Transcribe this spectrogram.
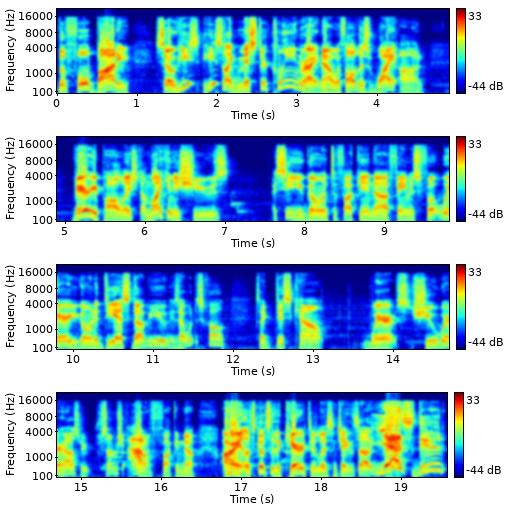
The full body. So he's he's like Mr. Clean right now with all this white on. Very polished. I'm liking his shoes. I see you going to fucking uh, famous footwear. You going to DSW? Is that what it's called? It's like discount wear shoe warehouse or some. I don't fucking know. All right, let's go to the character list and check this out. Yes, dude.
